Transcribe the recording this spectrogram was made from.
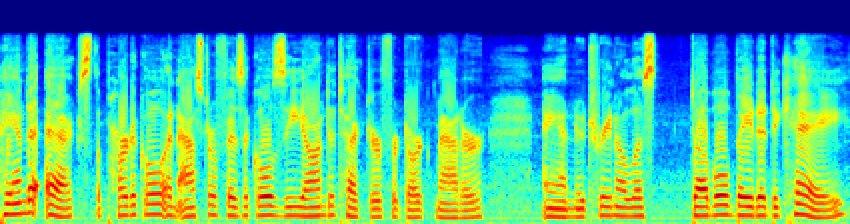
Panda X, the particle and astrophysical Xenon detector for dark matter and neutrinoless double beta decay,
